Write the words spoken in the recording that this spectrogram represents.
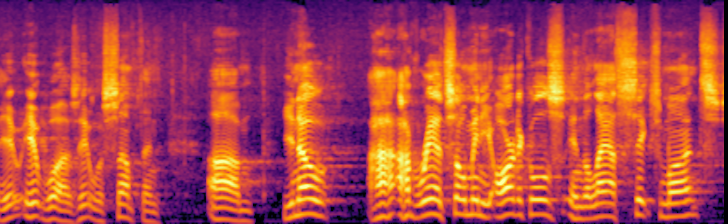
it? It, it was. It was something. Um, you know, I, I've read so many articles in the last six months,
